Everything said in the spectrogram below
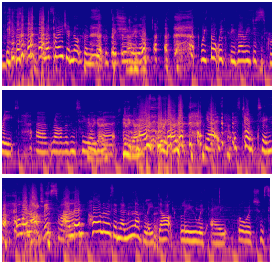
I'm afraid you're not going to get the big reveal. we thought we'd be very discreet uh, rather than too Here go. overt. Here we go. Here we go. yeah, it's, it's tempting. Oh, I like this one. And then Paula is in a lovely dark blue with a gorgeous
